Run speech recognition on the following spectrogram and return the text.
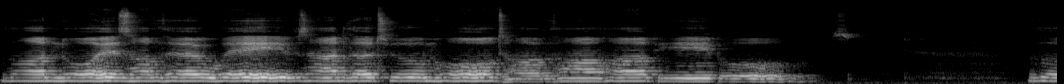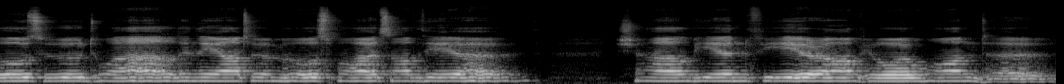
the noise of their waves, and the tumult of the peoples. Those who dwell in the uttermost parts of the earth shall be in fear of your wonders.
